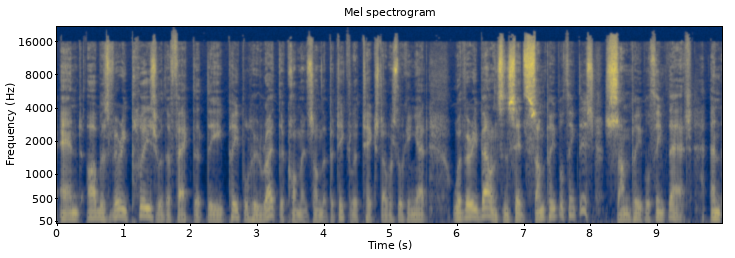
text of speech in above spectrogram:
and I was very pleased with the fact that the people who wrote the comments on the particular text I was looking at were very balanced and said some people think this, some people think that, and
